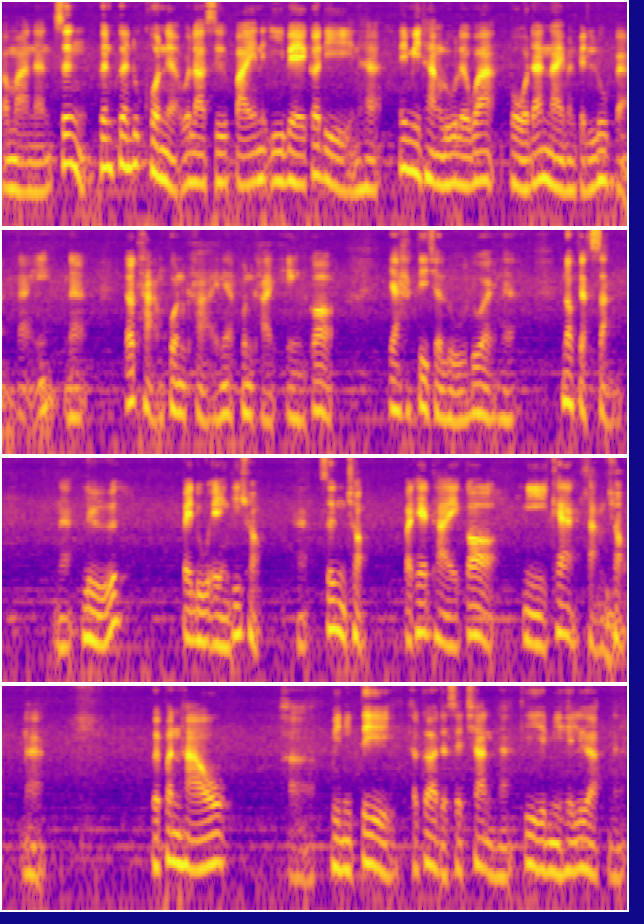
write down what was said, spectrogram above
ประมาณนั้น ซึ่งเพื่อนๆทุกคนเนี่ย เวลาซื้อไปใน eBay ก็ดีนะฮะ ไม่มีทางรู้เลยว่าโบด้านในมันเป็นรูปแบบไหนนะแล้วถามคนขายเนี่ย คนขายเองก็ยากที่จะรู้ด้วยนะนอกจากสั่งนะหรือไปดูเองที่ช็อปนะซึ่งช็อปประเทศไทยก็มีแค่ 3ช็อปนะ Weapon House เอ่อ Vinity แล้วก็ The Session นะที่มีให้เลือกนะ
